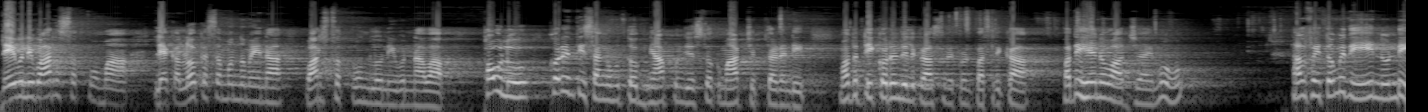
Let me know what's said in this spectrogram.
దేవుని వారసత్వమా? లేక లోక సంబంధమైన వారసత్వంలో నీవు ఉన్నావా? పౌలు కొరింతి సంఘముతో జ్ఞాపకం చేస్తూ ఒక మాట చెప్తాడండి. మొదటి కొరిందులకు రాసినటువంటి పత్రిక పదిహేనవ అధ్యాయము నలభై తొమ్మిది నుండి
